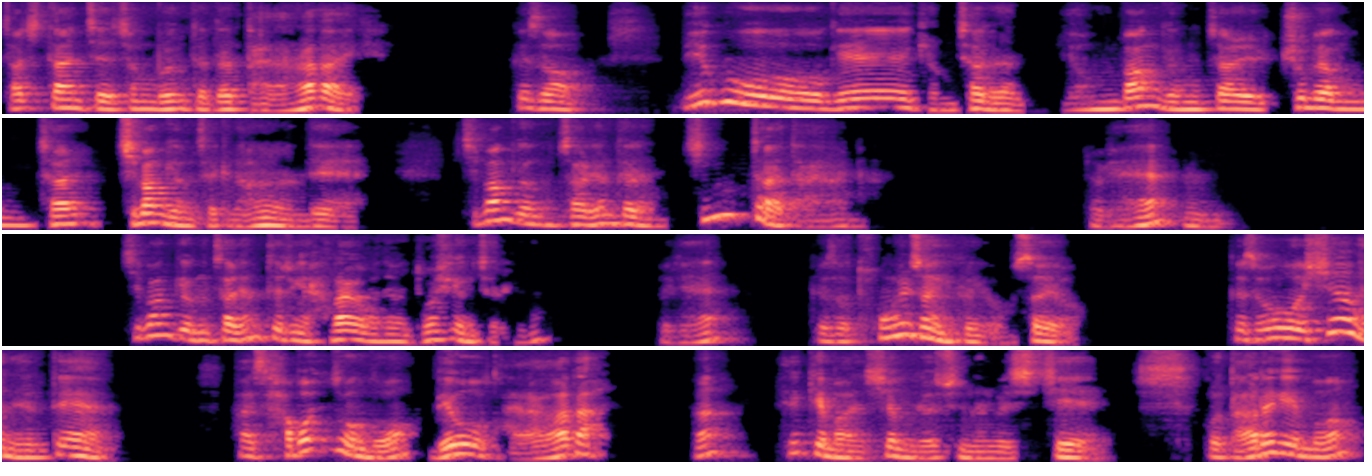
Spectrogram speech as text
자치단체 정부 형태도 다양하다. 이게. 그래서 미국의 경찰은 연방경찰, 주경찰, 지방경찰이 나누는데 지방경찰 형태는 진짜 다양합니다. 이게 음. 지방경찰 형태 중에 하나가 뭐냐면 도시경찰이거든. 이게 그래서 통일성이 거의 없어요. 그래서 이거 시험을 낼 때 한 4번 정도 매우 다양하다. 어? 이렇게만 시험을 낼 수 있는 것이지 뭐 다르게 뭐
